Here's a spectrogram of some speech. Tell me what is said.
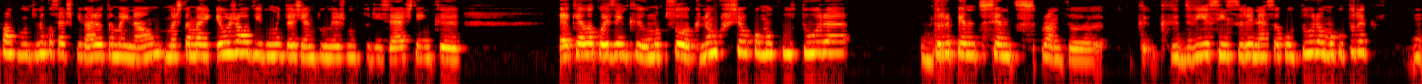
forma como tu não consegues explicar, eu também não, mas também eu já ouvi de muita gente o mesmo que tu disseste, em que é aquela coisa em que uma pessoa que não cresceu com uma cultura, de repente sente-se, pronto, que, que devia se inserir nessa cultura, uma cultura que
